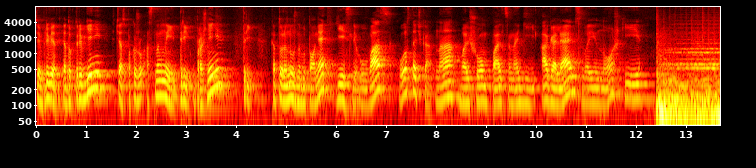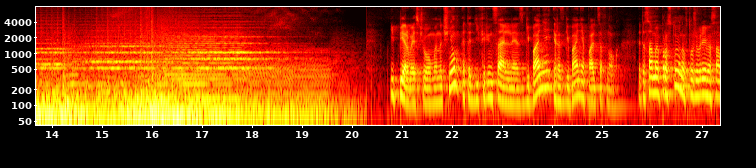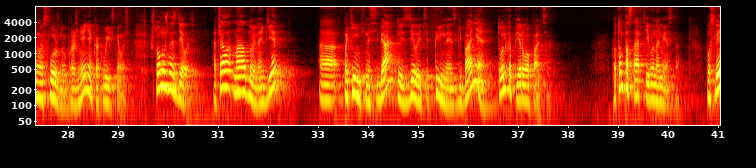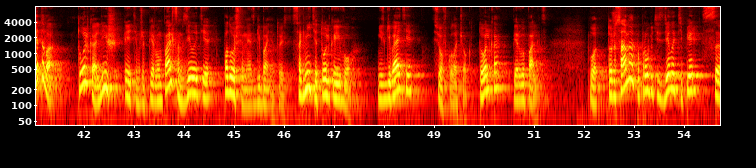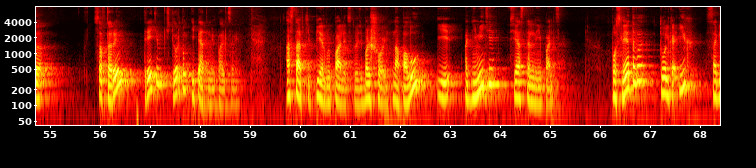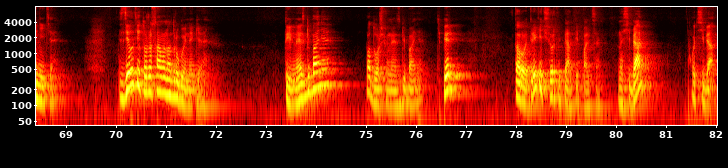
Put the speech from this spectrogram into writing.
Всем привет, я доктор Евгений. Сейчас покажу основные три упражнения, три, которые нужно выполнять, если у вас косточка на большом пальце ноги. Оголяем свои ножки. И первое, с чего мы начнем, это дифференциальное сгибание и разгибание пальцев ног. Это самое простое, но в то же время самое сложное упражнение, как выяснилось. Что нужно сделать? Сначала на одной ноге э, потяните на себя, то есть сделайте тыльное сгибание только первого пальца. Потом поставьте его на место. После этого только лишь этим же первым пальцем сделайте подошвенное сгибание, то есть согните только его. Не сгибайте все в кулачок, только первый палец. Вот. То же самое попробуйте сделать теперь с, со вторым, третьим, четвертым и пятыми пальцами. Оставьте первый палец, то есть большой, на полу и поднимите все остальные пальцы. После этого только их согните. Сделайте то же самое на другой ноге. Тыльное сгибание, подошвенное сгибание. Теперь второй, третий, четвертый, пятый пальцы. На себя, от себя.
